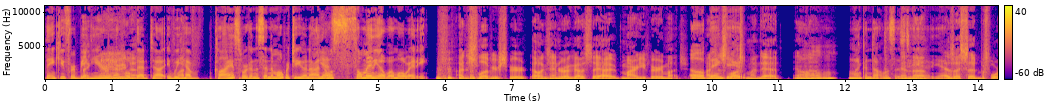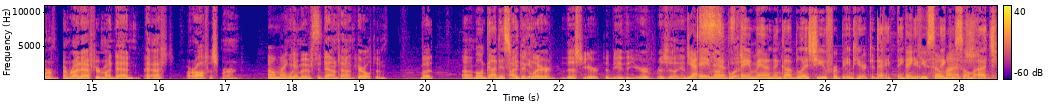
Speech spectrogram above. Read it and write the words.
Thank you for being Thank here, for and I hope that. that, uh, if we What? have clients, we're going to send them over to you. And I know so many of them already. I just love your spirit, Alexandra. I got to say, I admire you very much. Oh, I thank just you. lost my dad. And, uh, oh, my condolences and to uh, you. Yeah. as I said before, uh, right after my dad passed, our office burned. Oh my and we goodness. moved to downtown Carrollton. But um, well, God is with I you. declare this year to be the year of resilience. Yes. Amen. God Yes, bless you. Amen. And God bless you for being here today. Thank, Thank you so Thank you so much.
